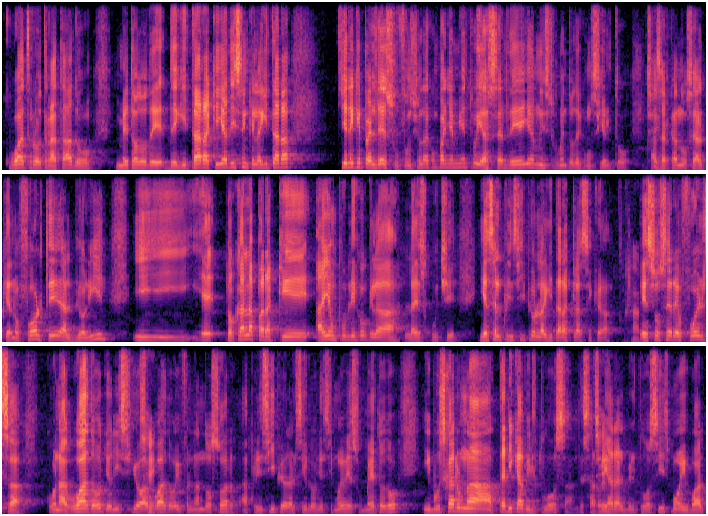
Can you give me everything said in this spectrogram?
cuatro tratados, métodos de, de guitarra, que ya dicen que la guitarra tiene que perder su función de acompañamiento y hacer de ella un instrumento de concierto, acercándose al pianoforte, al violín y, eh, tocarla para que haya un público que la, la, escuche. Y es el principio de la guitarra clásica. Eso se refuerza con Aguado, Dionisio Aguado y Fernando Sor a principios del siglo XIX, su método, y buscar una técnica virtuosa, desarrollar el virtuosismo igual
